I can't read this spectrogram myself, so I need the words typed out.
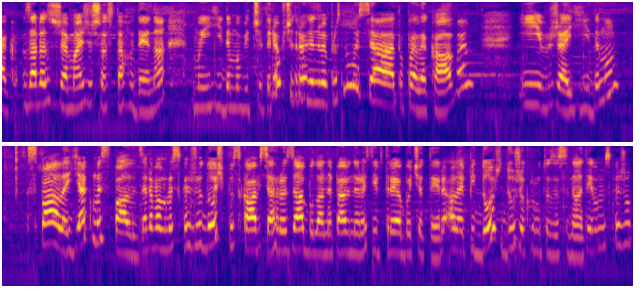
Так, зараз вже майже шоста година. Ми їдемо від 4. В 4 години ми проснулися, попили кави і вже їдемо. Спали, як ми спали. Зараз вам розкажу. Дощ пускався, гроза була, напевно, разів 3 або 4, але під дощ дуже круто засинати, я вам скажу.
